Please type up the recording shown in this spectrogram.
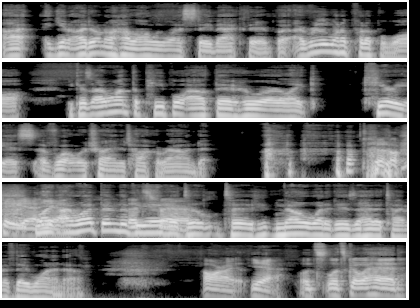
I you know I don't know how long we want to stay back there, but I really want to put up a wall because I want the people out there who are like curious of what we're trying to talk around. okay, yeah, like yeah. I want them to be able fair. to to know what it is ahead of time if they want to know. All right, yeah. Let's let's go ahead.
